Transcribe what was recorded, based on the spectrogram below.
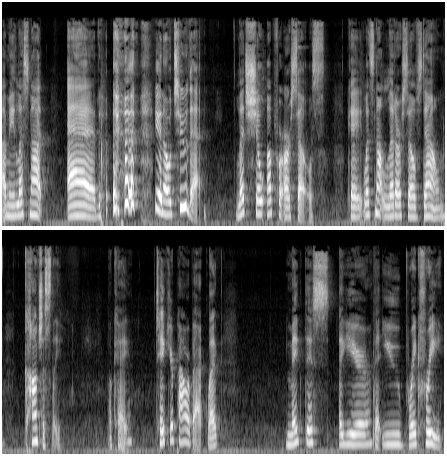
I mean, let's not add, you know, to that. Let's show up for ourselves. Okay? Let's not let ourselves down consciously. Okay? Take your power back. Like, make this a year that you break free,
